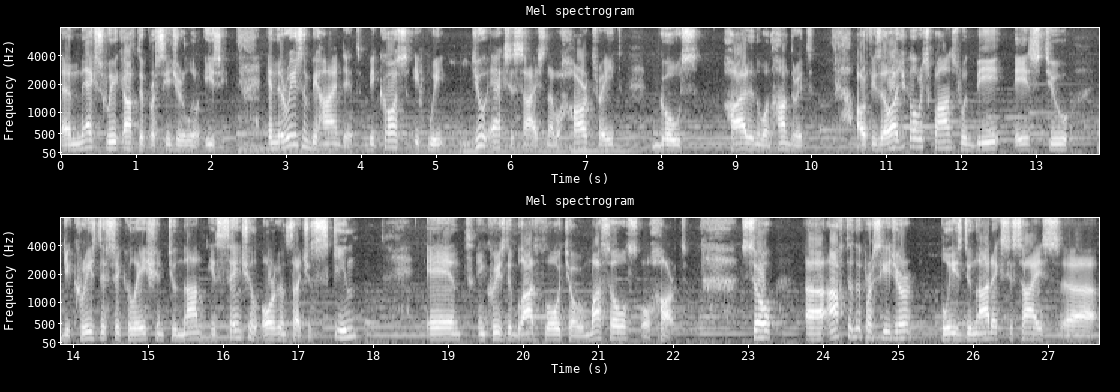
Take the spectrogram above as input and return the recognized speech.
uh, next week after procedure a little easy. And the reason behind it, because if we do exercise and our heart rate goes higher than 100, our physiological response would be is to decrease the circulation to non-essential organs such as skin and increase the blood flow to our muscles or heart. So after the procedure, please do not exercise, uh,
